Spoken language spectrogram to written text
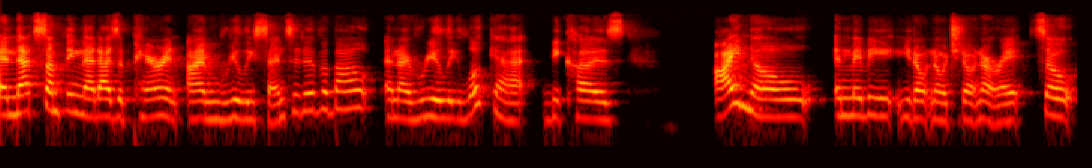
And that's something that as a parent, I'm really sensitive about and I really look at because I know, and maybe you don't know what you don't know, right? So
